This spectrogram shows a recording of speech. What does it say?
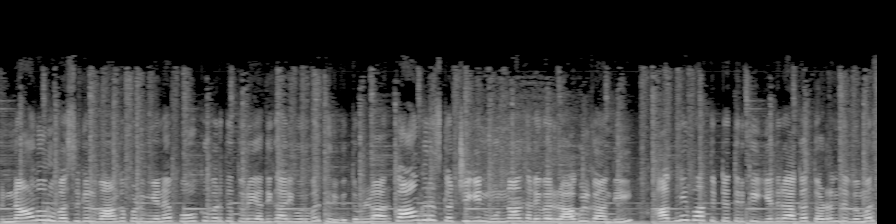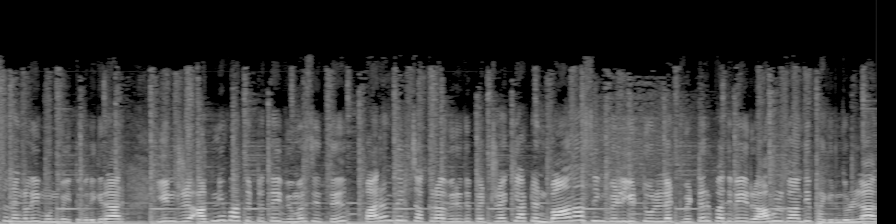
நானூறு பஸ்கள் வாங்கப்படும் என போக்குவரத்து துறை அதிகாரி ஒருவர் தெரிவித்துள்ளார். காங்கிரஸ் கட்சியின் முன்னாள் தலைவர் ராகுல் காந்தி அக்னிபாத் திட்டத்திற்கு எதிராக தொடர்ந்து விமர்சனங்களை முன்வைத்து வருகிறார். இன்று அக்னிபாத் திட்டத்தை விமர்சித்து பரம்வீர் சக்ரா விருது பெற்ற கேப்டன் பானா சிங் வெளியிட்டுள்ள ட்விட்டர் பதிவை ராகுல் காந்தி பகிர்ந்துள்ளார்.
